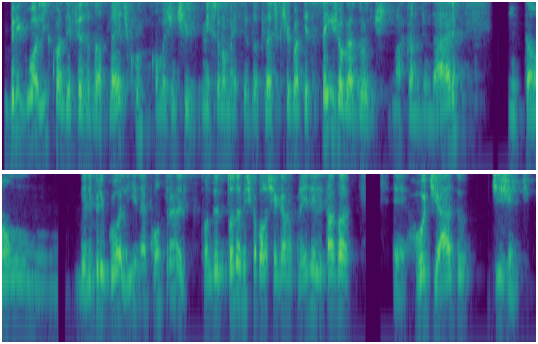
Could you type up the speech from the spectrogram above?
brigou ali com a defesa do Atlético, como a gente mencionou mais cedo, o Atlético chegou a ter seis jogadores marcando dentro da área, então ele brigou ali, né, contra, quando toda vez que a bola chegava para ele, ele estava é, rodeado de gente.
